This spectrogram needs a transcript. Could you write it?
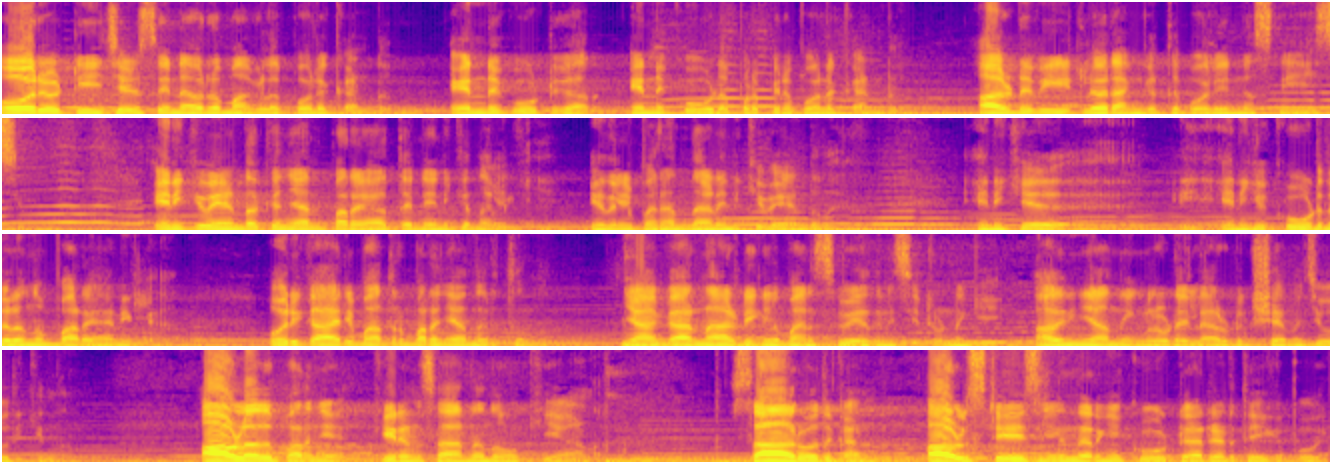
ഓരോ ടീച്ചേഴ്സ് എന്നെ അവരുടെ മകളെ പോലെ കണ്ടു. എന്റെ കൂട്ടുകാർ എന്നെ കൂടപ്പുറപ്പിനെ പോലെ കണ്ടു. അവരുടെ വീട്ടിലെ ഒരു അംഗത്തെ പോലെ എന്നെ സ്നേഹിച്ചു. എനിക്ക് വേണ്ടതൊക്കെ ഞാൻ പറയാതെ തന്നെ എനിക്ക് നൽകി. ഇതിൽ പരം എന്താണ് എനിക്ക് വേണ്ടത്? എനിക്ക് എനിക്ക് കൂടുതലൊന്നും പറയാനില്ല. ഒരു കാര്യം മാത്രം പറഞ്ഞ് ഞാൻ നിർത്തുന്നു. ഞാൻ കാരണം ആരുടെയെങ്കിലും മനസ്സ് വേദനിച്ചിട്ടുണ്ടെങ്കിൽ അതിന് ഞാൻ നിങ്ങളോട് എല്ലാവരോടും ക്ഷമ ചോദിക്കുന്നു. അവളത് പറഞ്ഞ് കിരൺ സാറിനെ നോക്കിയാണ്. സാറും അത് കണ്ടു. അവൾ സ്റ്റേജിൽ നിന്ന് ഇറങ്ങി കൂട്ടുകാരുടെ അടുത്തേക്ക് പോയി.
